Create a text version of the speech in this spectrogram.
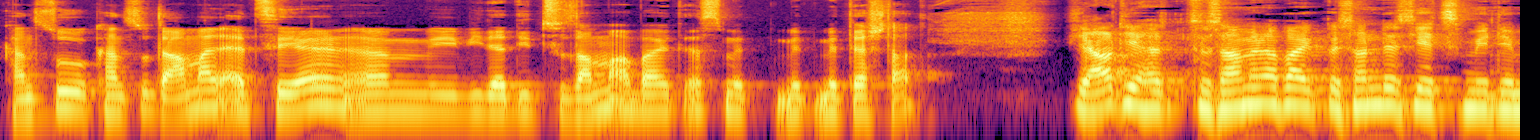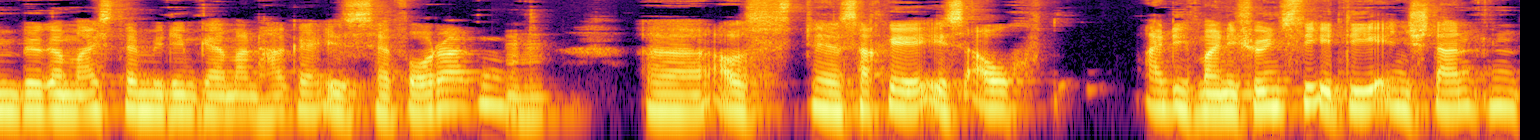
kannst du, kannst du da mal erzählen, ähm, wie, wie da die Zusammenarbeit ist mit, mit, mit der Stadt? Ja, die Zusammenarbeit, besonders jetzt mit dem Bürgermeister, mit dem German Hacker, ist hervorragend. Mhm. Äh, aus der Sache ist auch eigentlich meine schönste Idee entstanden,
